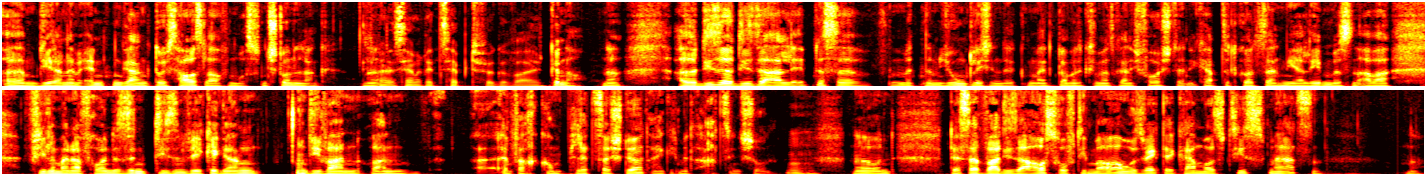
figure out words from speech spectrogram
ähm, die dann im Endengang durchs Haus laufen mussten, stundenlang. Ne? Das ist ja ein Rezept für Gewalt. Genau. Ne? Also diese, diese Erlebnisse mit einem Jugendlichen, ich glaube, das können wir uns gar nicht vorstellen. Ich habe das Gott sei Dank nie erleben müssen, aber viele meiner Freunde sind diesen Weg gegangen und die waren, waren einfach komplett zerstört, eigentlich mit 18 schon. Mhm. Ne? Und deshalb war dieser Ausruf, die Mauer muss weg, der kam aus tiefstem Herzen. Ne?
